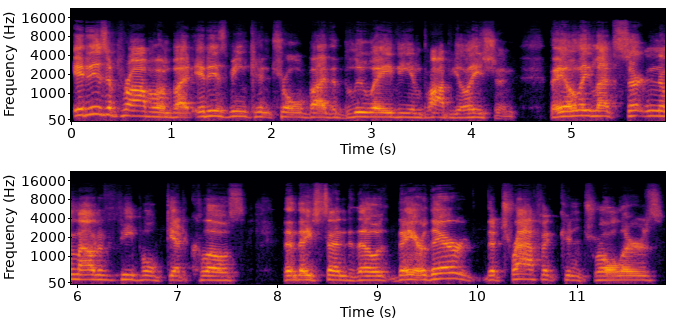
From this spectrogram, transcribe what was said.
It is a problem, but it is being controlled by the blue avian population. They only let certain amount of people get close. Then they send those. They are there, the traffic controllers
